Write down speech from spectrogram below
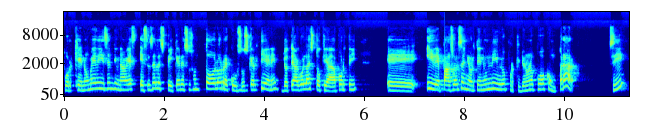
¿por qué no me dicen de una vez, ese es el speaker, esos son todos los recursos que él tiene, yo te hago la estoqueada por ti eh, y de paso el señor tiene un libro porque yo no lo puedo comprar, ¿sí?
